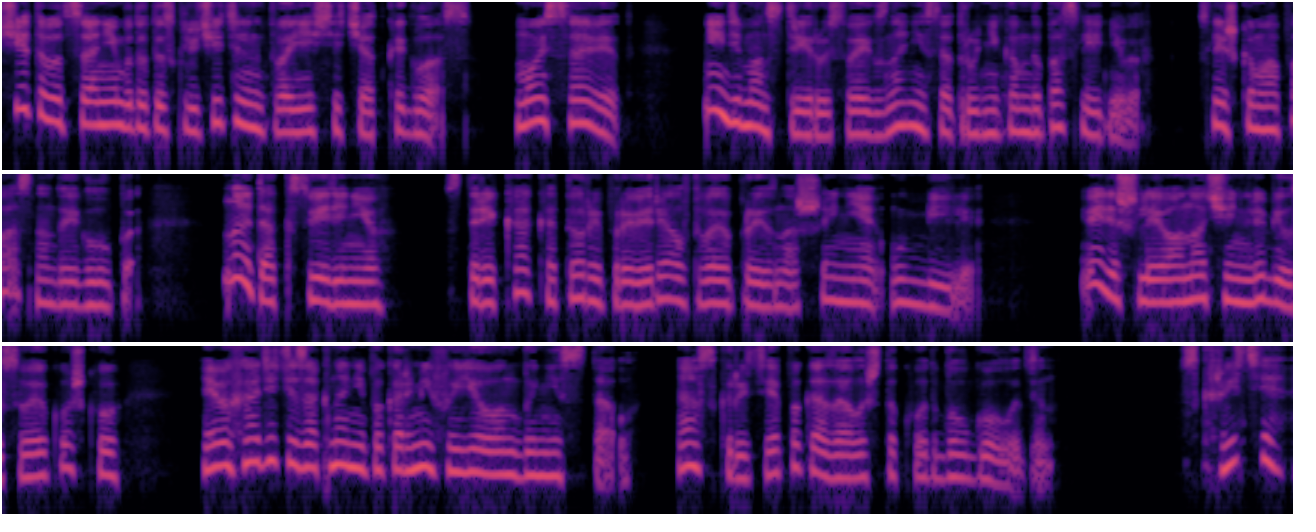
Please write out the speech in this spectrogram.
Считываться они будут исключительно твоей сетчаткой глаз. Мой совет — не демонстрируй своих знаний сотрудникам до последнего. Слишком опасно, да и глупо. Ну и так, к сведению, старика, который проверял твое произношение, убили. Видишь ли, он очень любил свою кошку, и выходить из окна, не покормив ее, он бы не стал. А вскрытие показало, что кот был голоден. «Вскрытие?»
